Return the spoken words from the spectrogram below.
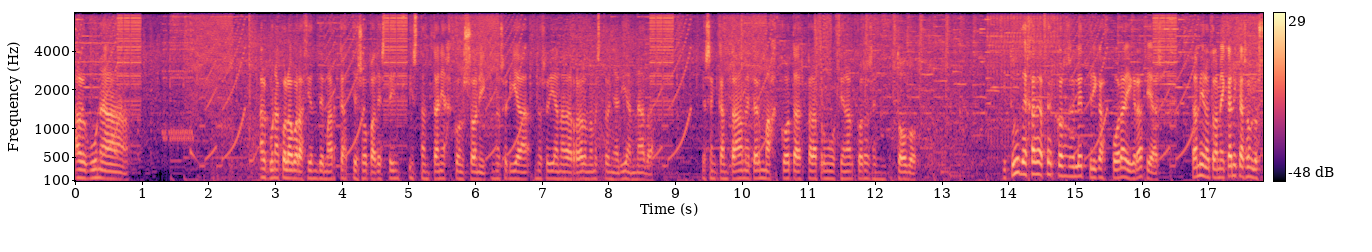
alguna alguna colaboración de marcas de sopa de este instantáneas con Sonic. No sería, no sería nada raro, no me extrañaría nada. Les encantaba meter mascotas para promocionar cosas en todo. Y tú deja de hacer cosas eléctricas por ahí, gracias. También otra mecánica son los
